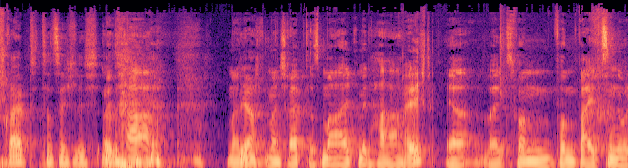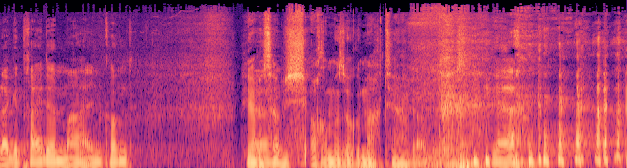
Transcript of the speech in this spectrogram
schreibt tatsächlich. Also, Mit H. Man, Ja. man schreibt das malt mit H. Echt? Ja, weil es vom, vom Weizen oder Getreidemahlen kommt, Ja, das Ja. habe ich auch immer so gemacht, ja. glaube ich. ja.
